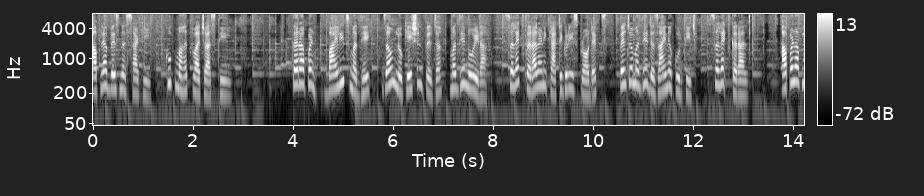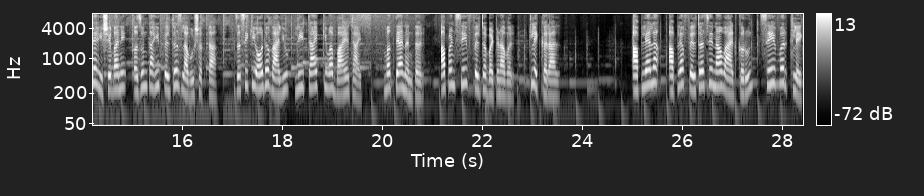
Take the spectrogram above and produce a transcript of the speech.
आपल्या बिझनेससाठी खूप महत्त्वाच्या असतील. तर आपण बायलीजमध्ये जाऊन लोकेशन फिल्टरमध्ये नोएडा सिलेक्ट कराल आणि कॅटेगरीज प्रॉडक्ट्स फिल्टरमध्ये डिझाईन डिझायनर कुर्तीज सिलेक्ट कराल. आपण आपल्या हिशेबाने अजून काही फिल्टर्स लावू शकता जसे की ऑर्डर व्हॅल्यू लीड टाईप किंवा बाय टाईप मग त्यानंतर आपण सेव्ह फिल्टर बटणावर क्लिक कराल. आपल्याला आपल्या फिल्टरचे नाव ऍड करून सेव्ह वर क्लिक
